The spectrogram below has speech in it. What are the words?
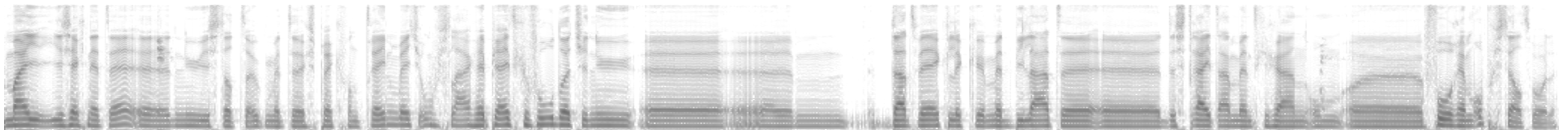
Maar je, zegt net, hè, nu is dat ook met de gesprekken van de trainer een beetje omgeslagen. Heb jij het gevoel dat je nu um, daadwerkelijk met Bilate de strijd aan bent gegaan om voor hem opgesteld te worden?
